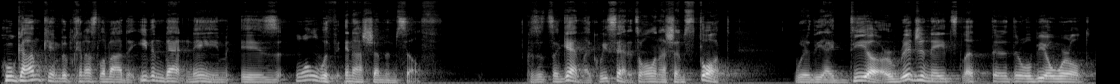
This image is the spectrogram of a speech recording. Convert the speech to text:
who gam came b'bchinas lavada. Even that name is all within Hashem Himself, because it's again, like we said, it's all in Hashem's thought, where the idea originates. Let there, there will be a world.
